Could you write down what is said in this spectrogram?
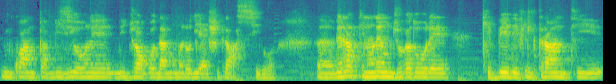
in quanto a visione di gioco da numero 10 classico. Eh, Verratti non è un giocatore che vede filtranti eh,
